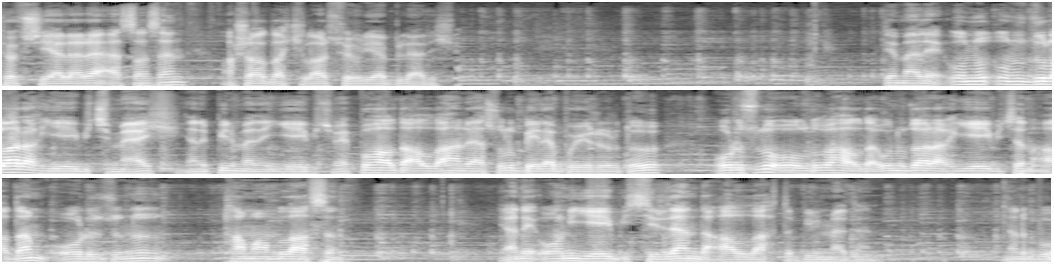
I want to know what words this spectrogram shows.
tövsiyələrə əsasən aşağıdakıları söyləyə bilərik. Deməli, unu, unudularaq yeyib içmək, yəni bilmədən yeyib içmək. Bu halda Allahın Rəsulu belə buyururdu: Oruclu olduğu halda unudaraq yeyib içən adam orucunu tamamlasın. Yəni onu yeyib içirdən də Allahdır bilmədən. Yəni bu,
